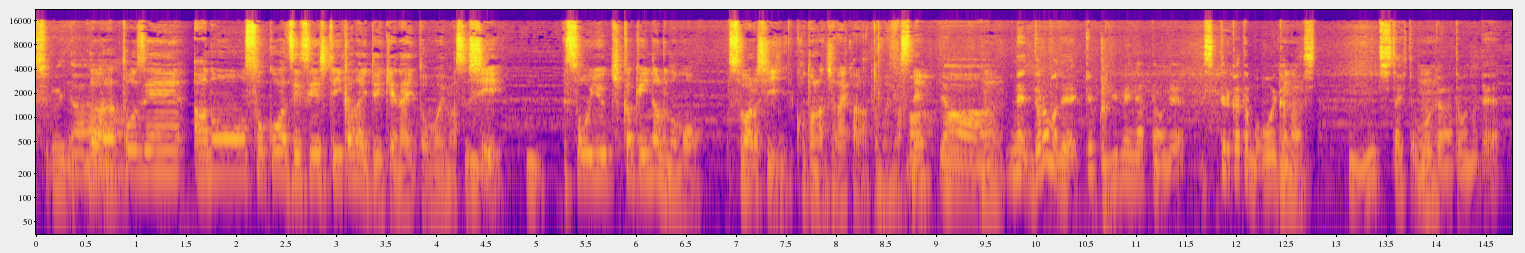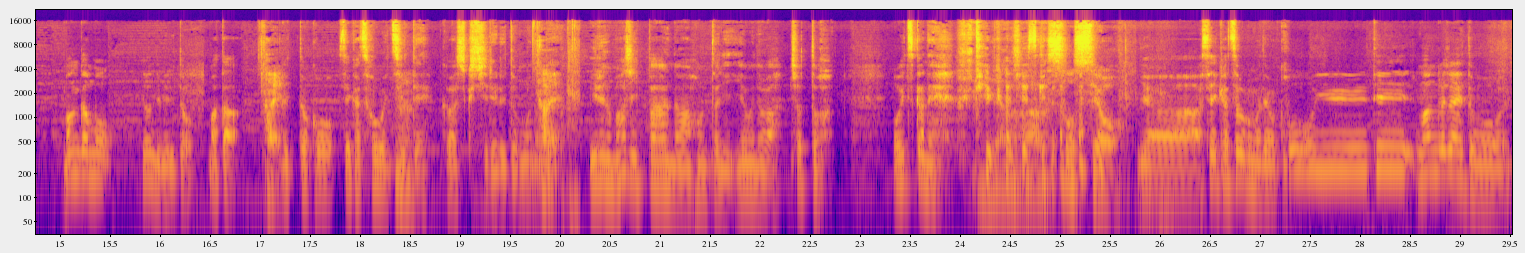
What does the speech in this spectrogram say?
白いなだから当然あのそこは是正していかないといけないと思いますし、うん。そういうきっかけになるのも素晴らしいことなんじゃないかなと思いますね。あいやー、ねドラマで結構有名になったので知ってる方も多いかな、うん。認知した人も多いかなと思うので、漫画も読んでみるとまたはい。ぐっとこう生活保護について詳しく知れると思うので、はい。見るのマジいっぱいあるな本当に。読むのはちょっと追いつかねえ っていう感じですけど。いやーそうっすよ。いやー生活保護もでもこういうて漫画じゃないともう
